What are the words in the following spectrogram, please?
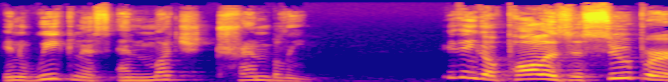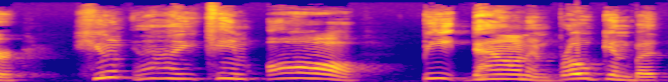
in weakness and much trembling. You think of Paul as a super human. he came all beat down and broken, but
